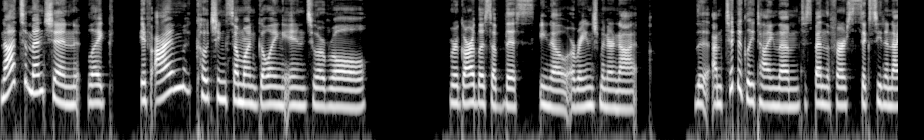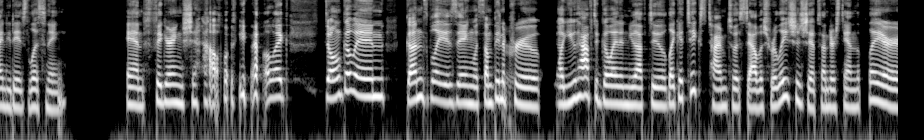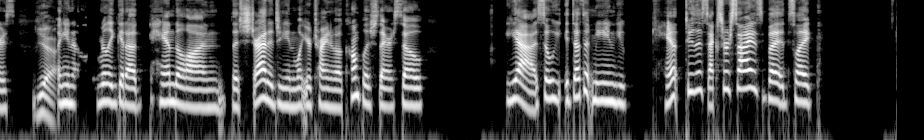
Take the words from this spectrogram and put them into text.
not to mention, like, if I'm coaching someone going into a role, regardless of this, you know, arrangement or not, the, I'm typically telling them to spend the first 60 to 90 days listening and figuring shit out. You know, like, don't go in guns blazing with something to prove. you, know, you have to go in and you have to like it takes time to establish relationships, understand the players, Yeah. and, you know, really get a handle on the strategy and what you're trying to accomplish there. So, yeah, so it doesn't mean you can't do this exercise, but it's like,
